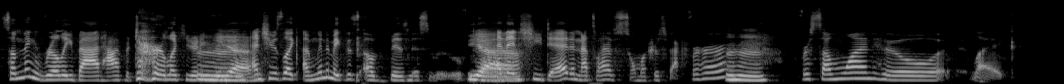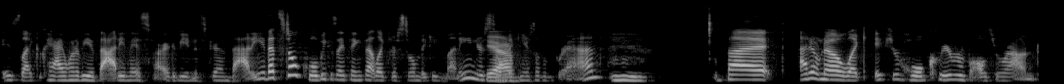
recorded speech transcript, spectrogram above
something really bad happened to her. Like you know what I mean? Mhm. Yeah. And she was like, I'm gonna make this a business move. Yeah. And then she did, and that's why I have so much respect for her. Mhm. For someone who like is like, okay, I want to be a baddie, and they aspire to be an Instagram baddie. That's still cool because I think that like you're still making money and you're still Yeah. making yourself a brand. Mhm. But I don't know, like if your whole career revolves around,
